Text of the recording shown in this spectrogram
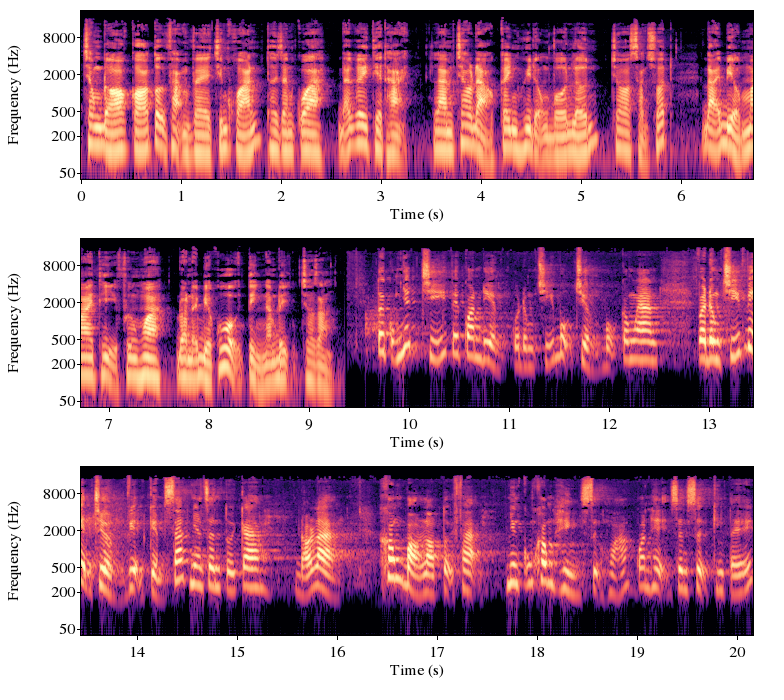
trong đó có tội phạm về chứng khoán thời gian qua đã gây thiệt hại, làm trao đảo kênh huy động vốn lớn cho sản xuất. Đại biểu Mai Thị Phương Hoa, đoàn đại biểu Quốc hội tỉnh Nam Định cho rằng tôi cũng nhất trí với quan điểm của đồng chí Bộ trưởng Bộ Công an và đồng chí Viện trưởng Viện Kiểm sát Nhân dân tối cao, đó là không bỏ lọt tội phạm nhưng cũng không hình sự hóa quan hệ dân sự kinh tế,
